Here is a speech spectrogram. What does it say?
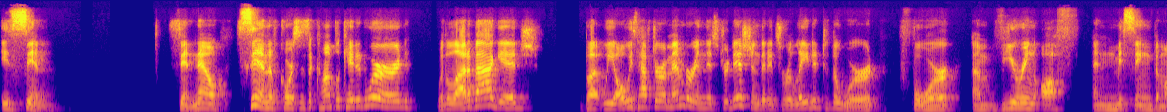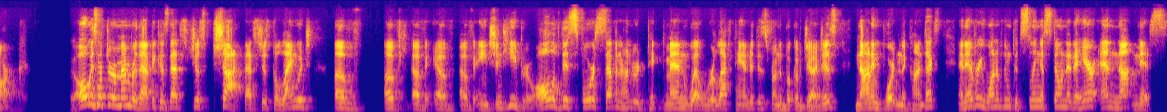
is sin. Sin. Now, sin, of course, is a complicated word with a lot of baggage. But we always have to remember in this tradition that it's related to the word for um, veering off and missing the mark. We always have to remember that because that's just shot. That's just the language of, of, of, of, of ancient Hebrew. All of this four, 700 picked men were left-handed. This is from the book of Judges, not important in the context. And every one of them could sling a stone at a hare and not miss.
